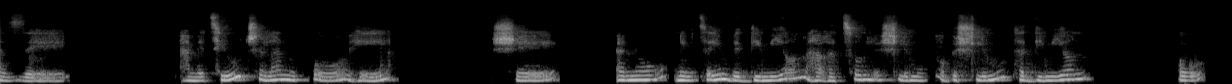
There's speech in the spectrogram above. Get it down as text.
אז uh, המציאות שלנו פה היא שאנו נמצאים בדמיון הרצון לשלמות, או בשלמות הדמיון, או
